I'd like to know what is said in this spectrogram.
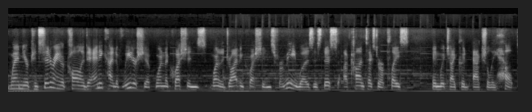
when you're considering a call into any kind of leadership, one of the questions, one of the driving questions for me was is this a context or a place in which I could actually help?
